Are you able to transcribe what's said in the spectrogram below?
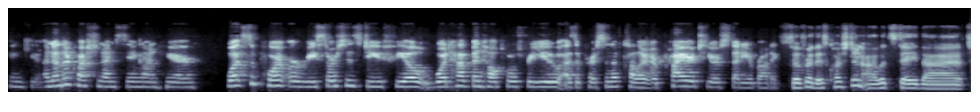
Thank you. Another question I'm seeing on here what support or resources do you feel would have been helpful for you as a person of color prior to your study abroad? So, for this question, I would say that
